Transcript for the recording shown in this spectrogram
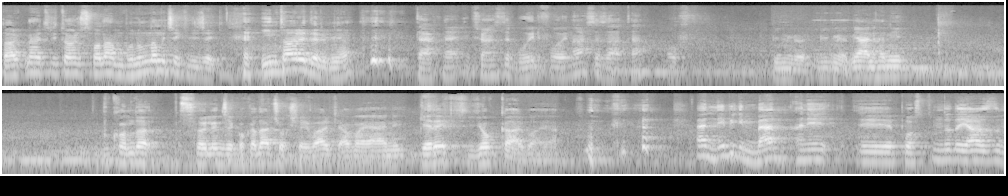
Dark Knight Returns falan bununla mı çekilecek? İntihar ederim ya. Dark Knight Returns'de bu herif oynarsa zaten of. Bilmiyorum, bilmiyorum. Yani hani bu konuda söylenecek o kadar çok şey var ki ama yani gerek yok galiba ya. Ben ne bileyim ben hani e, postumda da yazdım.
